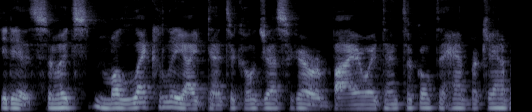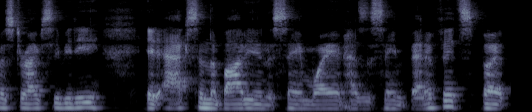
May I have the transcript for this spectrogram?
It is. So it's molecularly identical, Jessica, or bioidentical to hemp or cannabis derived CBD. It acts in the body in the same way and has the same benefits, but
